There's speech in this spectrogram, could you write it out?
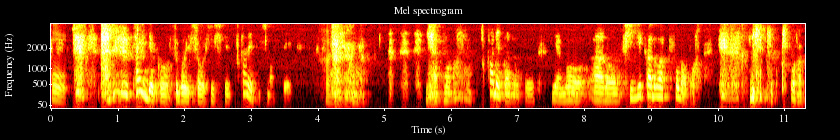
ほう 体力をすごい消費して疲れてしまって。はい いや、もう、疲れたのと、いや、もう、あの、フィジカルはクソだと。リアルはクソだと。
